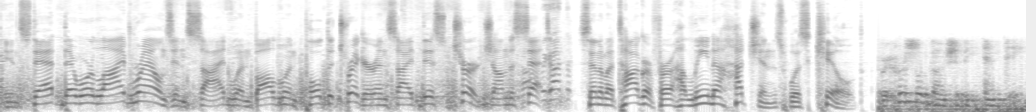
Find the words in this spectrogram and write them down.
Instead, there were live rounds inside when Baldwin pulled the trigger inside this church on the set. Cinematographer Halyna Hutchins was killed. Rehearsal gun should be empty.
